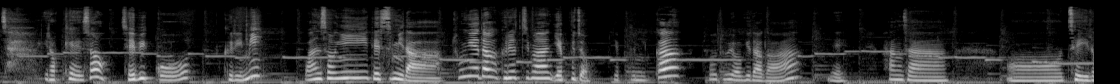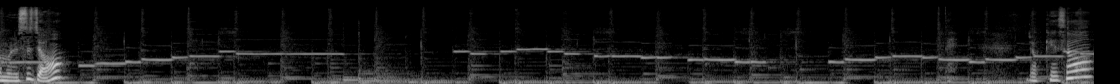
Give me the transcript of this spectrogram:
자, 이렇게 해서 제비꽃 그림이 완성이 됐습니다. 종이에다가 그렸지만 예쁘죠? 예쁘니까 저도 여기다가 네, 항상 어, 제 이름을 쓰죠. 네, 이렇게 해서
